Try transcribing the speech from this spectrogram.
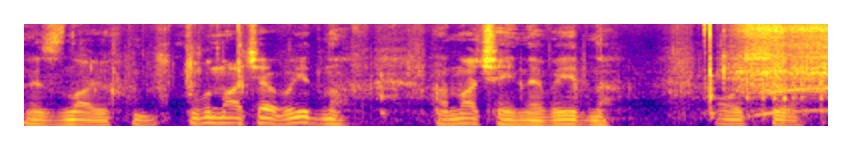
Не знаю, наче видно, а наче й не видно. Ось.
